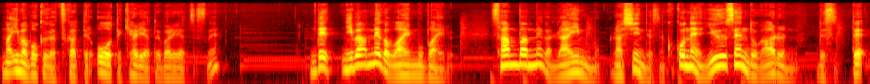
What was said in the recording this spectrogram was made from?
まあ、今僕が使ってる大手キャリアと呼ばれるやつですね。で2番目が Y モバイル。3番目が LINE もらしいんですね。ここね優先度があるんですって。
